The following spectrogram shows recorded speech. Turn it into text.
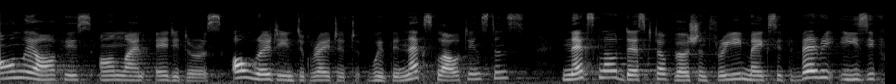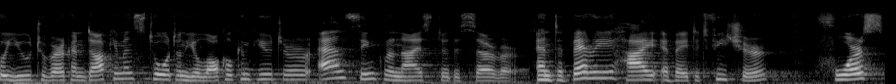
OnlyOffice online editors already integrated with the Nextcloud instance, Nextcloud Desktop version 3 makes it very easy for you to work on documents stored on your local computer and synchronized to the server. And a very high awaited feature force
